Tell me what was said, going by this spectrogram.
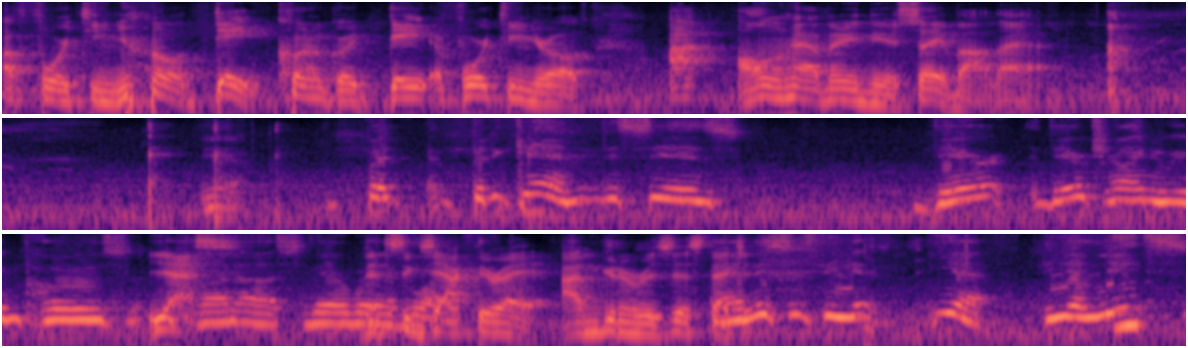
a 14 year old date quote unquote date a 14 year old, I, I don't have anything to say about that. Yeah, but but again, this is they're they're trying to impose Yes. on us their way That's of life. exactly right. I'm going to resist that. And this is the yeah the elites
